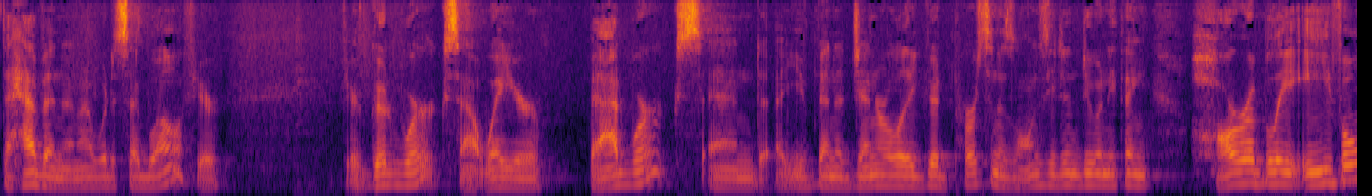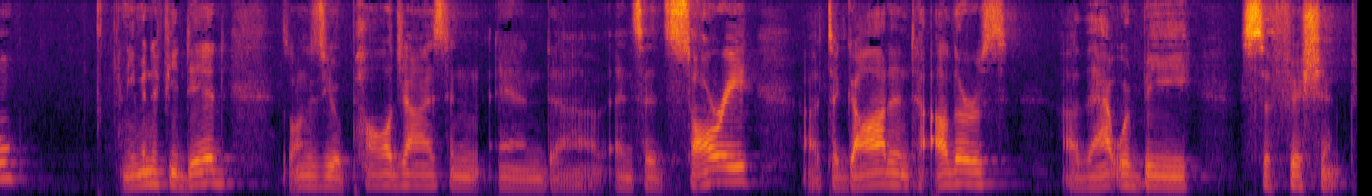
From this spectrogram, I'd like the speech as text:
to heaven? And I would have said, well, if, you if your good works outweigh your bad works and uh, you've been a generally good person as long as you didn't do anything horribly evil, and even if you did, as long as you apologized and, and, uh, and said sorry uh, to God and to others, uh, that would be sufficient.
